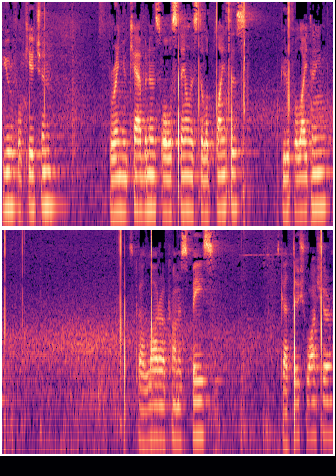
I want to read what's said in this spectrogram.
Beautiful kitchen brand new cabinets, all stainless steel appliances, beautiful lighting. It's got a lot of kind of space. It's got dishwasher,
